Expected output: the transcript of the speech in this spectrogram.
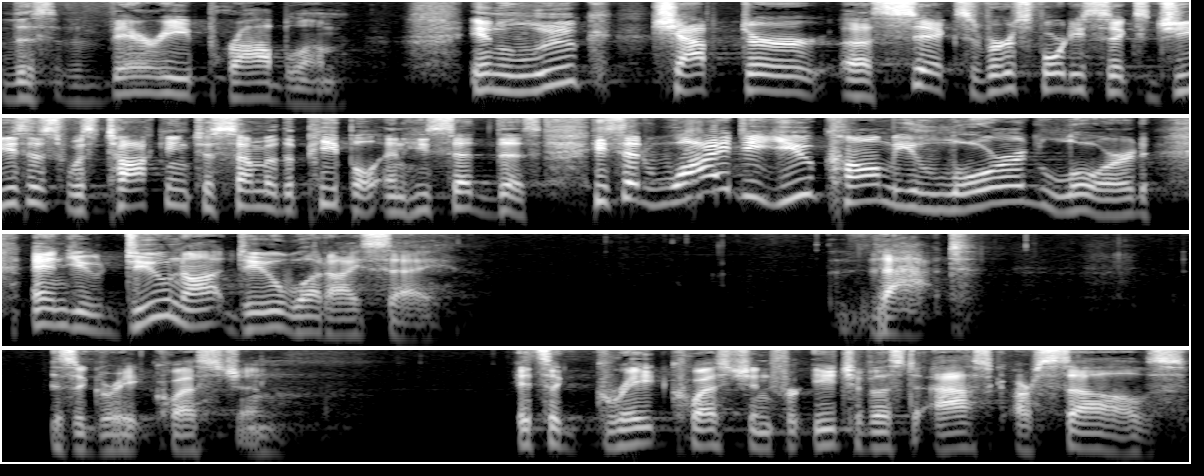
this very problem. In Luke chapter uh, 6, verse 46, Jesus was talking to some of the people and he said this He said, Why do you call me Lord, Lord, and you do not do what I say? That is a great question. It's a great question for each of us to ask ourselves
